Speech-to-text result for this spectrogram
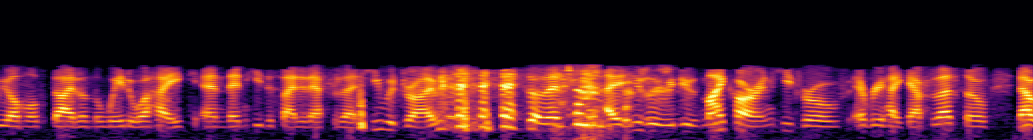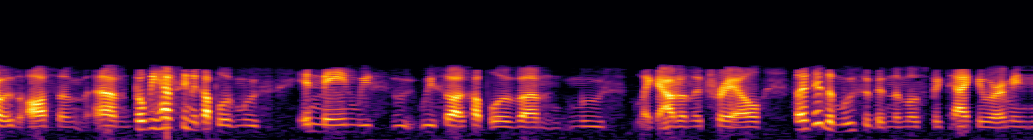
we almost died on the way to a hike and then he decided after that he would drive. So then I usually would use my car and he drove every hike after that. So that was awesome. Um, but we have seen a couple of moose. In Maine we we saw a couple of um, moose like out on the trail. So I'd say the moose have been the most spectacular. I mean,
